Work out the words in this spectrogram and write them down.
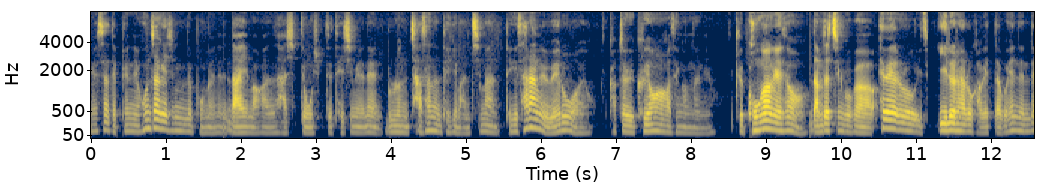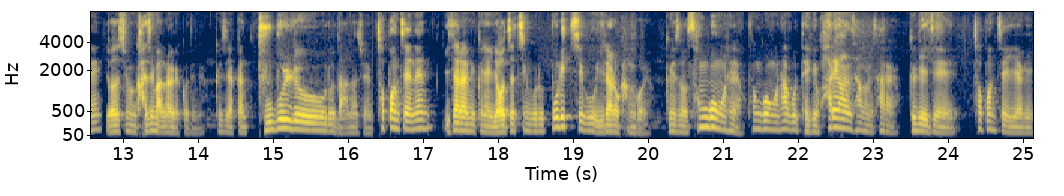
회사 대표님 혼자 계신 분들 보면은 나이 막 한 40대 50대 되시면은 물론 자산은 되게 많지만 되게 사람이 외로워요 갑자기 그 영화가 생각나네요 그 공항에서 남자친구가 해외로 일을 하러 가겠다고 했는데 여자친구는 가지 말라 그랬거든요. 그래서 약간 두 분류로 나눠져요. 첫 번째는 이 사람이 그냥 여자친구를 뿌리치고 일하러 간 거예요. 그래서 성공을 해요. 성공을 하고 되게 화려한 삶을 살아요. 그게 이제 첫 번째 이야기.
